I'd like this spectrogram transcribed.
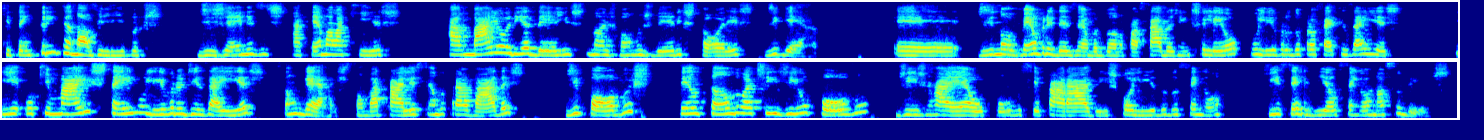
que tem 39 livros, de Gênesis até Malaquias, a maioria deles nós vamos ver histórias de guerra. É, de novembro e dezembro do ano passado, a gente leu o livro do profeta Isaías. E o que mais tem no livro de Isaías são guerras, são batalhas sendo travadas de povos tentando atingir o povo de Israel, o povo separado e escolhido do Senhor, que servia ao Senhor nosso Deus.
